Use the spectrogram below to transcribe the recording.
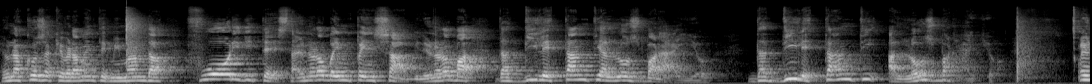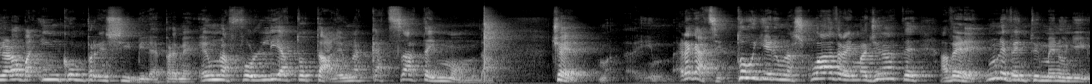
È una cosa che veramente mi manda fuori di testa, è una roba impensabile, è una roba da dilettanti allo sbaraglio. Da dilettanti allo sbaraglio. È una roba incomprensibile per me, è una follia totale, una cazzata immonda. Cioè, ragazzi, togliere una squadra, immaginate avere un evento in meno ogni,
